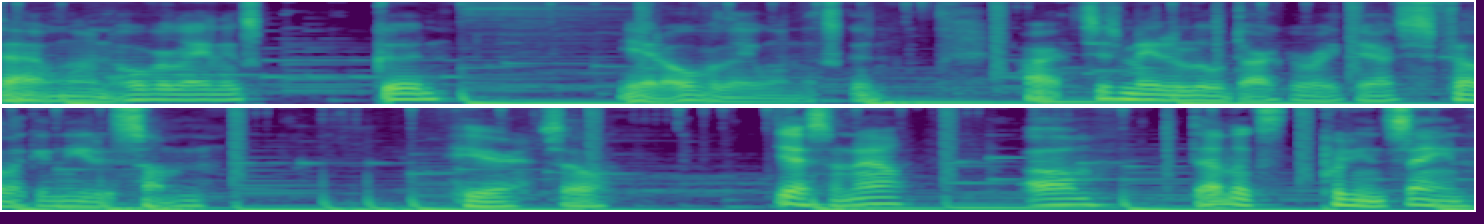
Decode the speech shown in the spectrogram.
That one overlay looks good. Yeah, the overlay one looks good. All right, just made it a little darker right there. I just felt like it needed something here. So yeah, so now um that looks pretty insane.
